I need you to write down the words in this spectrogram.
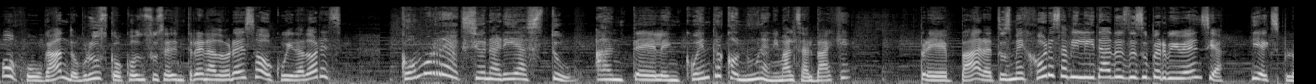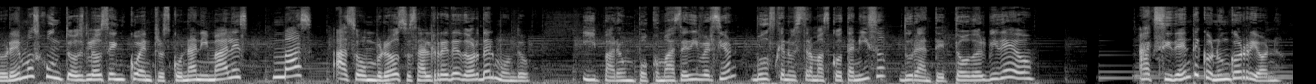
o jugando brusco con sus entrenadores o cuidadores. ¿Cómo reaccionarías tú ante el encuentro con un animal salvaje? Prepara tus mejores habilidades de supervivencia y exploremos juntos los encuentros con animales más asombrosos alrededor del mundo. Y para un poco más de diversión, busca nuestra mascota Niso durante todo el video. Accidente con un gorrión.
